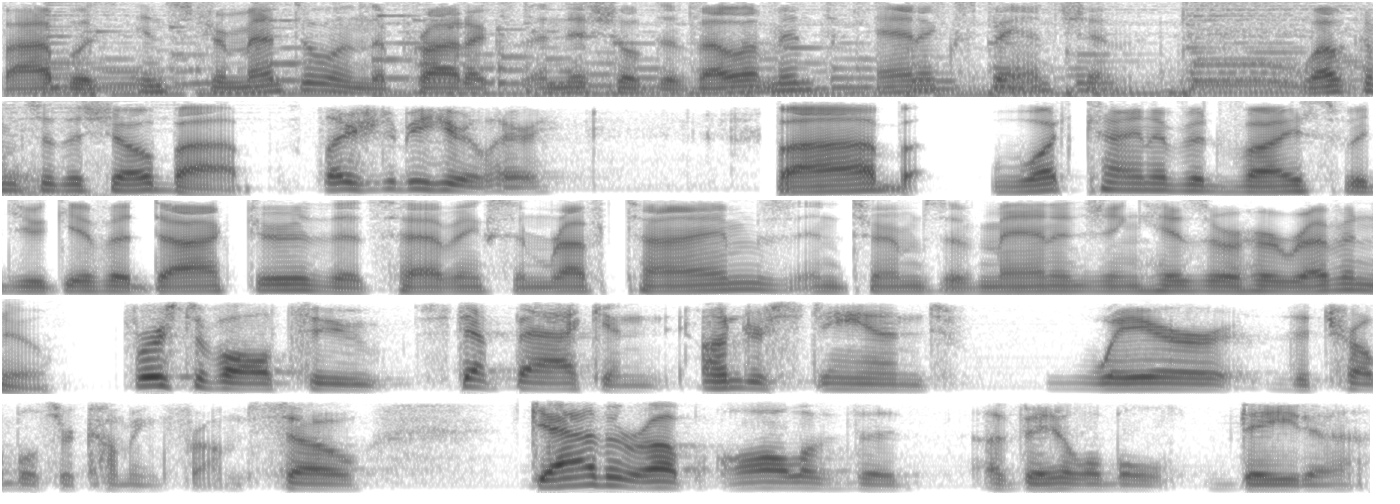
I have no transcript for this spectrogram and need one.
Bob was instrumental in the product's initial development and expansion. Welcome to the show, Bob. Pleasure to be here, Larry. Bob, what kind of advice would you give a doctor that's having some rough times in terms of managing his or her revenue? First of all, to step back and understand where the troubles are coming from. So, gather up all of the available data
